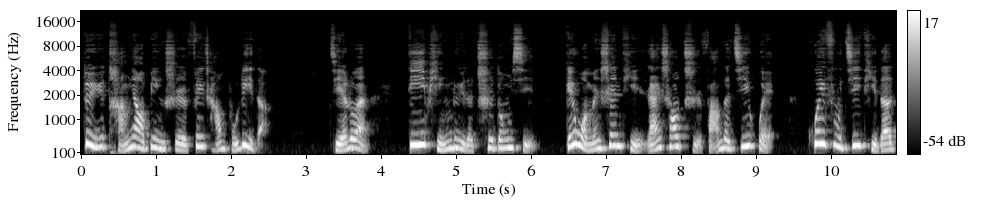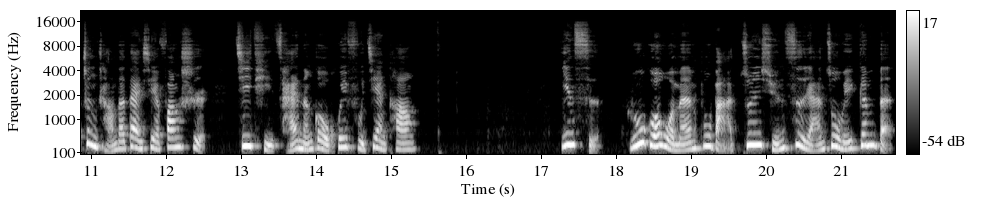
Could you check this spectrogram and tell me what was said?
对于糖尿病是非常不利的。结论：低频率的吃东西，给我们身体燃烧脂肪的机会，恢复机体的正常的代谢方式，机体才能够恢复健康。因此，如果我们不把遵循自然作为根本，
